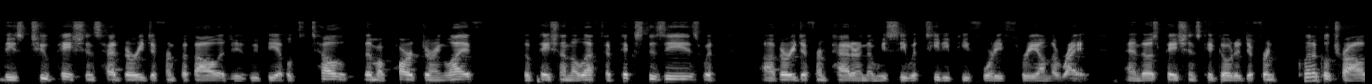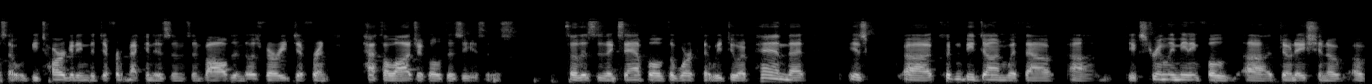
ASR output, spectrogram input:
these two patients had very different pathologies. We'd be able to tell them apart during life. The patient on the left had Pick's disease with a very different pattern than we see with TDP43 on the right. And those patients could go to different clinical trials that would be targeting the different mechanisms involved in those very different pathological diseases. So this is an example of the work that we do at Penn that is uh, couldn't be done without um, the extremely meaningful uh, donation of, of,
